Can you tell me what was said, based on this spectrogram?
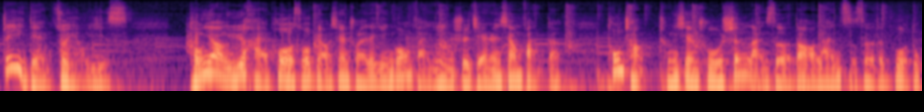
这一点最有意思。同样与海珀所表现出来的荧光反应是截然相反的，通常呈现出深蓝色到蓝紫色的过渡。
